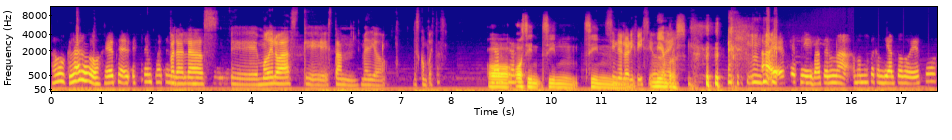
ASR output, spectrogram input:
Oh, claro, este, está en parte Para mi- las eh, modelo As que están medio descompuestas. O, claro. o sin, sin, sin, Sin el orificio de. Miembros. Ah, es que sí, va a ser una... Vamos a cambiar todo eso.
